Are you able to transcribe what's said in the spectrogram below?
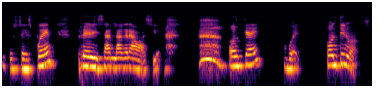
porque ustedes pueden revisar la grabación. ¿Ok? Bueno, continuamos.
